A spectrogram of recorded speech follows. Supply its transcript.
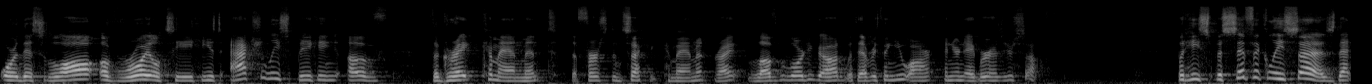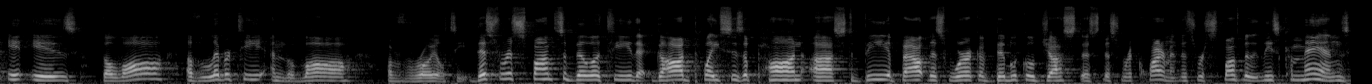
or this law of royalty, he's actually speaking of the great commandment, the first and second commandment, right? Love the Lord your God with everything you are and your neighbor as yourself. But he specifically says that it is the law of liberty and the law of royalty. This responsibility that God places upon us to be about this work of biblical justice, this requirement, this responsibility, these commands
